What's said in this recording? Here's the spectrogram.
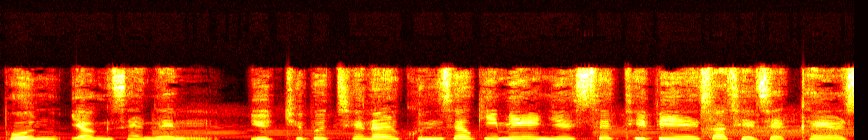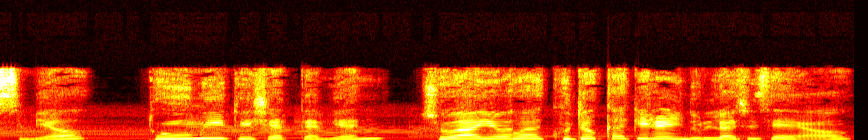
본 영상은 유튜브 채널 군석이밀 뉴스TV에서 제작하였으며 도움이 되셨다면 좋아요와 구독하기를 눌러주세요.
